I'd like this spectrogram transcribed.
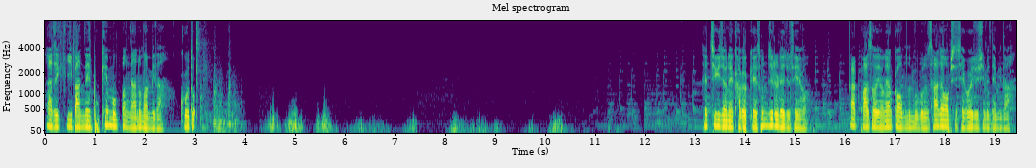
아직 입 안 된 포켓몬빵 나눔합니다. 구독. 데치기 전에 가볍게 손질을 해주세요. 딱 봐서 영양가 없는 부분은 사정없이 제거해 주시면 됩니다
